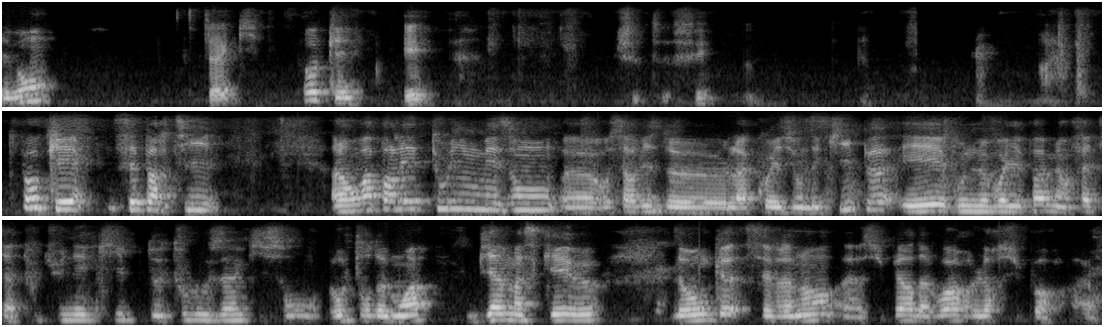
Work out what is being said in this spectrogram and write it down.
C'est bon? Check. Ok. Et je te fais. Ok, c'est parti. Alors, on va parler de tooling maison euh, au service de la cohésion d'équipe. Et vous ne le voyez pas, mais en fait, il y a toute une équipe de Toulousains qui sont autour de moi, bien masqués, eux. Donc, c'est vraiment euh, super d'avoir leur support. Alors,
